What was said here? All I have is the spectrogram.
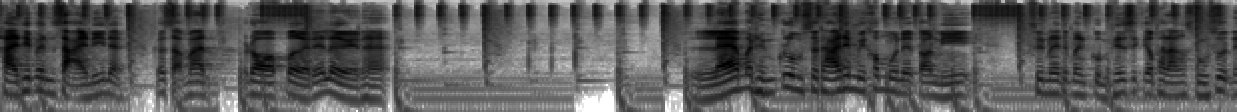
ใครที่เป็นสายนี้เนี่ยก็สามารถรอเปิดได้เลยนะฮะ และมาถึงกลุ่มสุดท้ายที่มีข้อมูลในตอนนี้ ซึ่งน่าจะเป็นกลุ่มที่สเกลพลังสูงสุดใน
